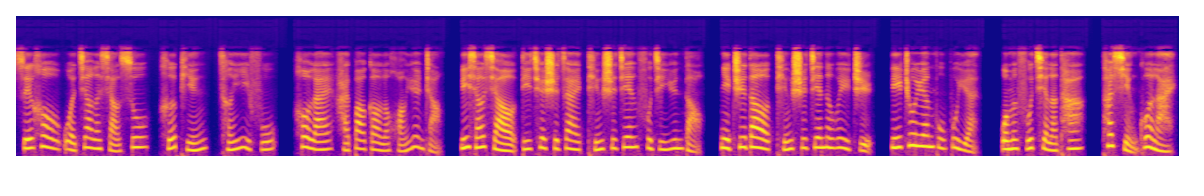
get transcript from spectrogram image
随后我叫了小苏、和平、曾义夫，后来还报告了黄院长。李小小的确是在停尸间附近晕倒，你知道停尸间的位置离住院部不远，我们扶起了他，他醒过来，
